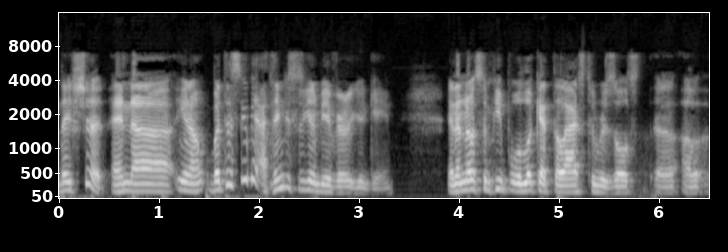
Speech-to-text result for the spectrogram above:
They should. And uh, you know, but this is gonna be. I think this is going to be a very good game. And I know some people will look at the last two results uh, uh,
